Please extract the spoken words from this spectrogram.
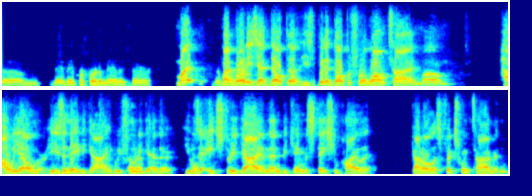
um, they, they prefer to manage their. My their my buddy's at Delta. He's been at Delta for a long time. Um, Howie Elmer. He's a Navy guy. We flew yeah. together. He was Cool. an H three guy and then became a station pilot. Got all his fixed wing time, and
